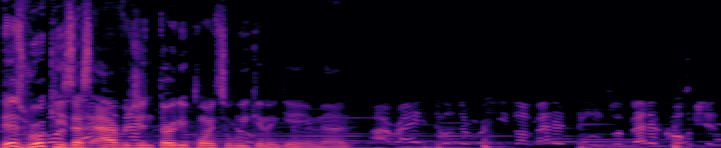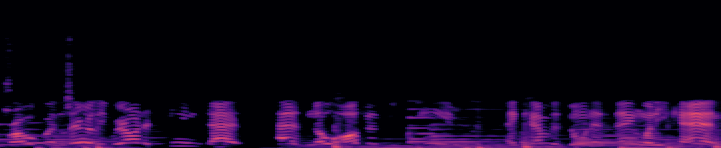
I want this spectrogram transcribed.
There's rookies that's averaging 30 points a week in a game, man. All right, those are rookies on better teams with better coaches, bro. But literally, we're on a team that has no offensive team, and Kemba's doing his thing when he can.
